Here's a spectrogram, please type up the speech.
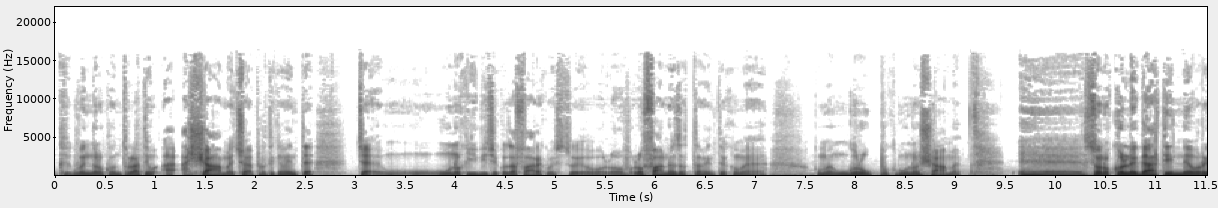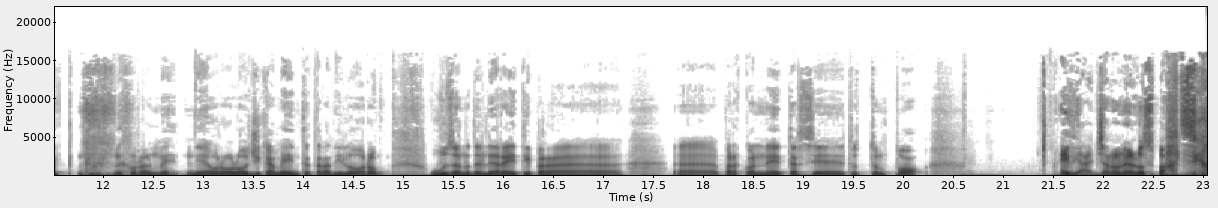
che vengono controllati a, a sciame cioè praticamente c'è uno che gli dice cosa fare, questo lo, lo fanno esattamente come, come, un gruppo, come uno sciame. Eh, sono collegati neuro- neurologicamente tra di loro, usano delle reti per, eh, per connettersi e tutto un po' e viaggiano nello spazio.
